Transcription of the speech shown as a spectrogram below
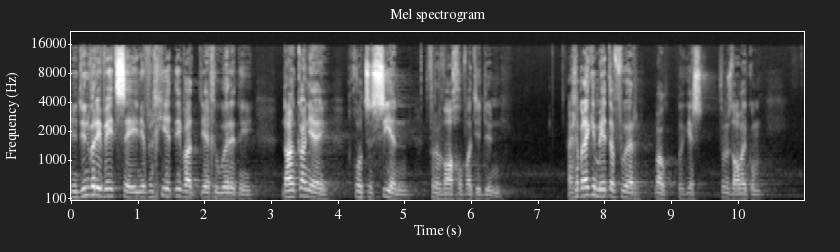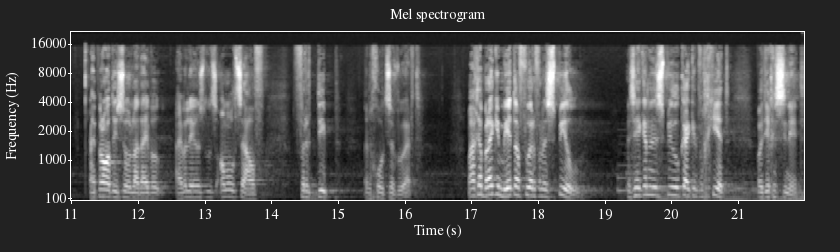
en jy doen wat die wet sê en jy vergeet nie wat jy gehoor het nie, dan kan jy God se seën verwag op wat jy doen. Hy gebruik die metafoor, wel, ek eers vir ons daarby kom. Hy praat hierso dat hy wil hy wil hê ons ons almal self verdiep in God se woord. Maar hy gebruik die metafoor van 'n spieël. Hy sê jy kan in 'n spieël kyk en vergeet wat jy gesien het.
